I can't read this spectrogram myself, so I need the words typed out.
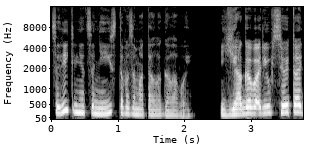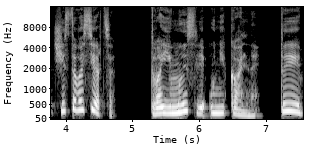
Целительница неистово замотала головой. «Я говорю все это от чистого сердца. Твои мысли уникальны. Ты...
